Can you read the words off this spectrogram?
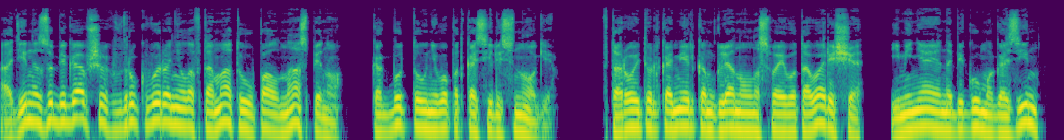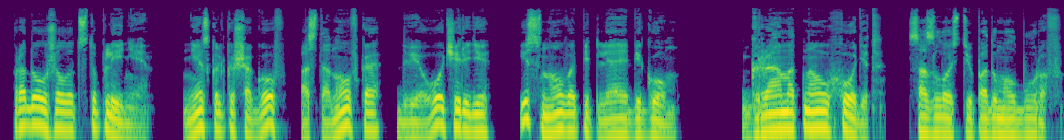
Один из убегавших вдруг выронил автомат и упал на спину, как будто у него подкосились ноги. Второй только мельком глянул на своего товарища и, меняя на бегу магазин, продолжил отступление. Несколько шагов, остановка, две очереди и снова петляя бегом. «Грамотно уходит», — со злостью подумал Буров.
